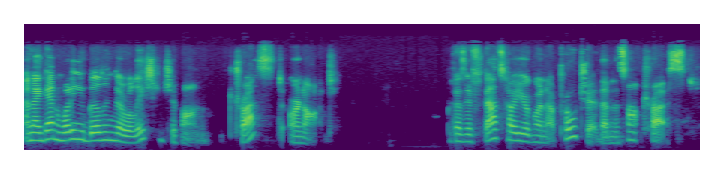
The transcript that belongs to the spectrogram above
and again, what are you building the relationship on? Trust or not? Because if that's how you're going to approach it, then it's not trust.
